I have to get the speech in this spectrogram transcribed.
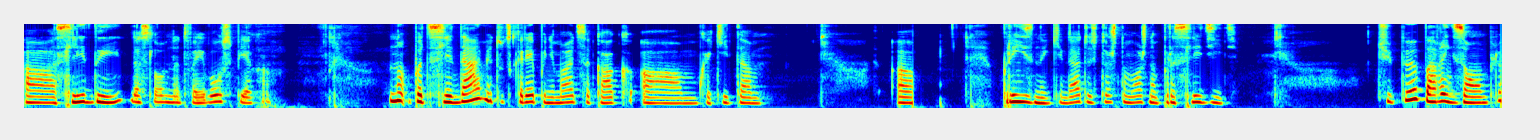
э, следы, дословно, твоего успеха. Ну, под следами тут скорее понимаются как э, какие-то э, признаки, да, то есть то, что можно проследить. Tu peux par exemple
